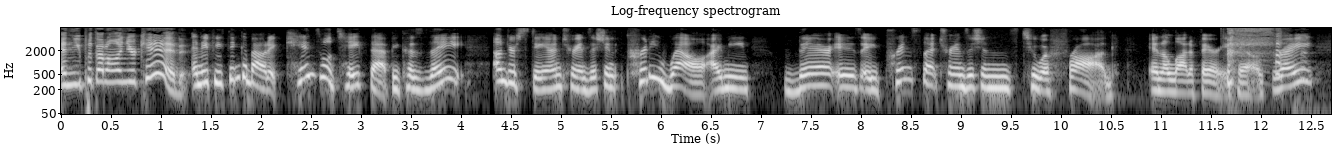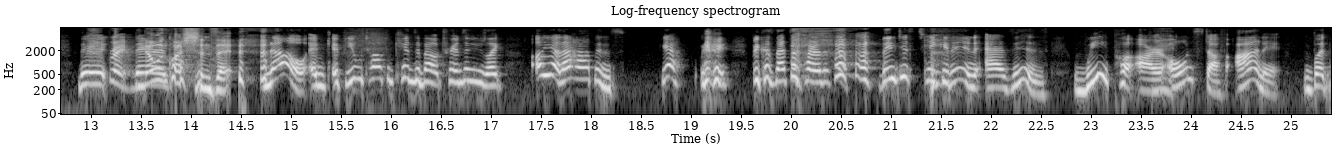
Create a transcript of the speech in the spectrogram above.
and you put that all on your kid. And if you think about it, kids will take that because they understand transition pretty well. I mean, there is a prince that transitions to a frog in a lot of fairy tales, right? There, right. No one questions it. no. And if you talk to kids about transition, you're like, oh, yeah, that happens. Yeah. because that's a part of the They just take it in as is we put our right. own stuff on it. But,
